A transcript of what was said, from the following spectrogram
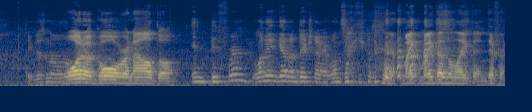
like, there's no What a goal, Ronaldo. indifferent. Let me get a dictionary. One second. Mike Mike doesn't like that indifferent.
